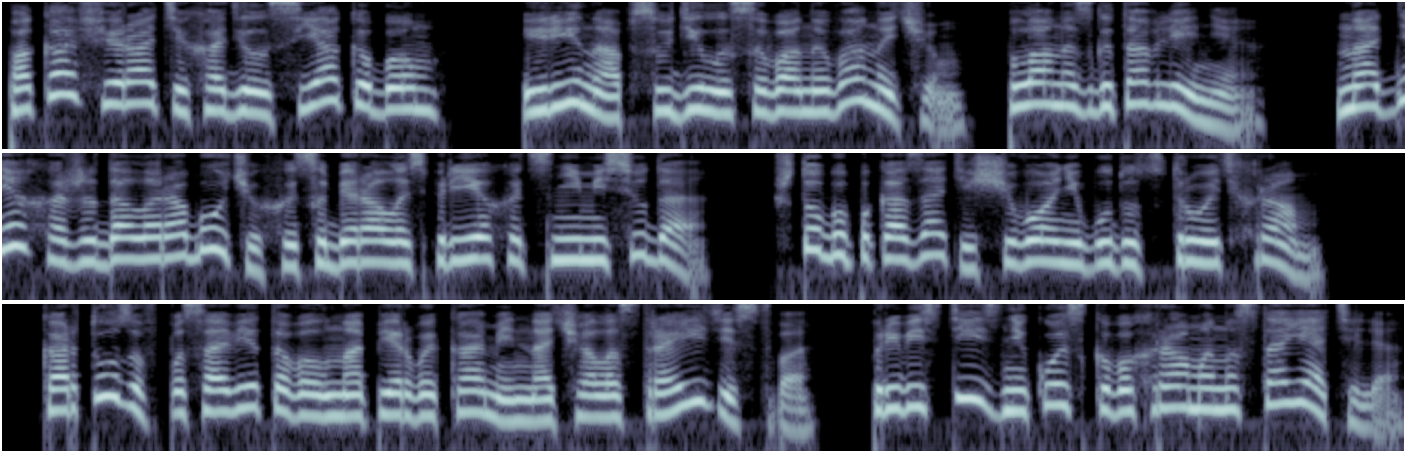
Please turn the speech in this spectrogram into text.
Пока Феррати ходил с Якобом, Ирина обсудила с Иван Ивановичем план изготовления. На днях ожидала рабочих и собиралась приехать с ними сюда, чтобы показать, из чего они будут строить храм. Картузов посоветовал на первый камень начала строительства привести из Никольского храма настоятеля,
